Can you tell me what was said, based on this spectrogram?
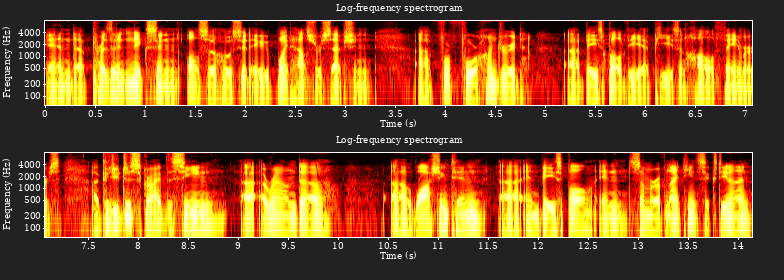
and uh, President Nixon also hosted a White House reception uh, for 400 uh, baseball VIPs and Hall of Famers. Uh, could you describe the scene uh, around Washington and baseball in summer of 1969?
